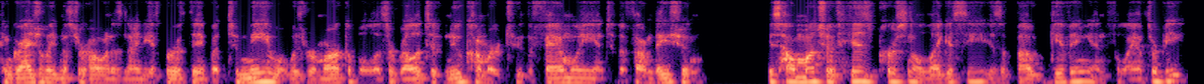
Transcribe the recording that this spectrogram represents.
congratulate Mr. Ho on his 90th birthday. But to me, what was remarkable as a relative newcomer to the family and to the foundation is how much of his personal legacy is about giving and philanthropy.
